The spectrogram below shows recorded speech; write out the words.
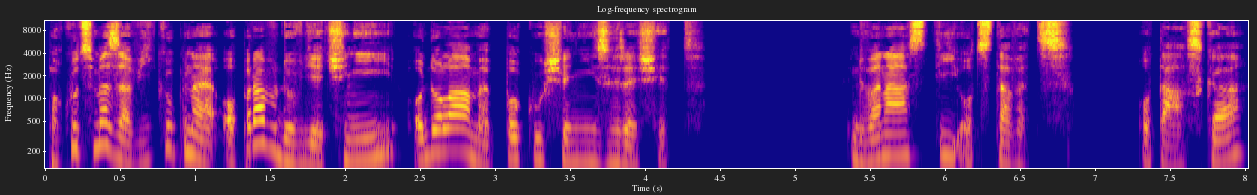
Pokud jsme za výkupné opravdu vděční, odoláme pokušení zhřešit. 12. odstavec. Otázka.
